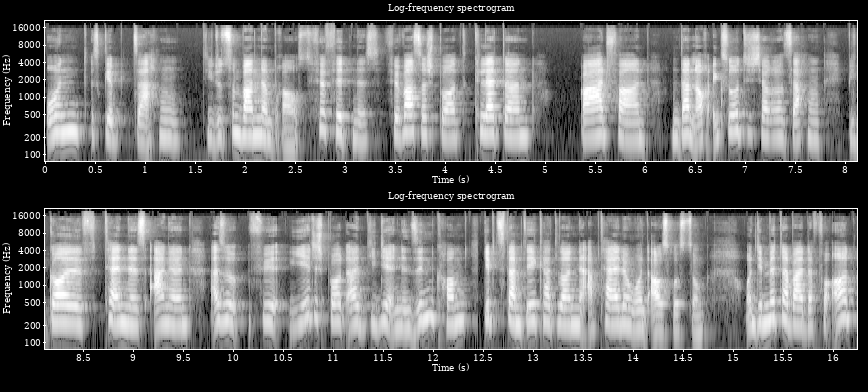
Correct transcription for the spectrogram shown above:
Und es gibt Sachen, die du zum Wandern brauchst, für Fitness, für Wassersport, Klettern Radfahren und dann auch exotischere Sachen wie Golf, Tennis, Angeln. Also für jede Sportart, die dir in den Sinn kommt, gibt es beim Decathlon eine Abteilung und Ausrüstung. Und die Mitarbeiter vor Ort,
